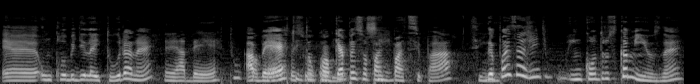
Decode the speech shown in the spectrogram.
é um clube de leitura, né? É aberto. qualquer aberto, pessoa então pode qualquer pessoa pode Sim. participar. Sim. Depois a gente encontra os caminhos, né?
